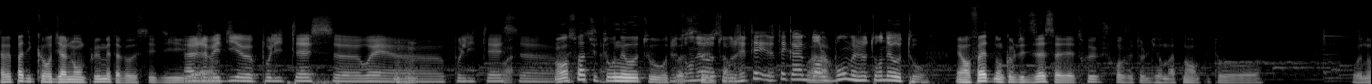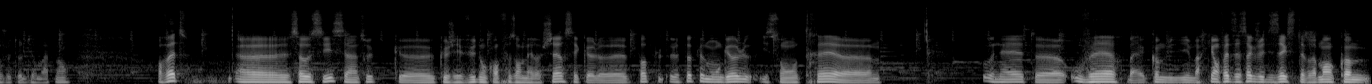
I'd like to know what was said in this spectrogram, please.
n'avais pas dit cordial non plus, mais tu avais aussi dit. Ah, euh, j'avais dit euh, politesse, euh, ouais, euh, politesse. euh, Mais en soi, tu tournais autour. Je vois, tournais autour. J'étais, j'étais quand même Voilà. dans le bon, mais je tournais autour. Et en fait, donc comme je disais, c'est des trucs, je crois que je vais te le dire maintenant, plutôt... Ouais, non, je vais te le dire maintenant. En fait, ça aussi, c'est un truc que, que j'ai vu donc en faisant mes recherches, c'est que le peuple, le peuple mongol, ils sont très honnêtes, ouverts, bah, comme il est marqué. En fait, c'est ça que je disais, que c'était vraiment comme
